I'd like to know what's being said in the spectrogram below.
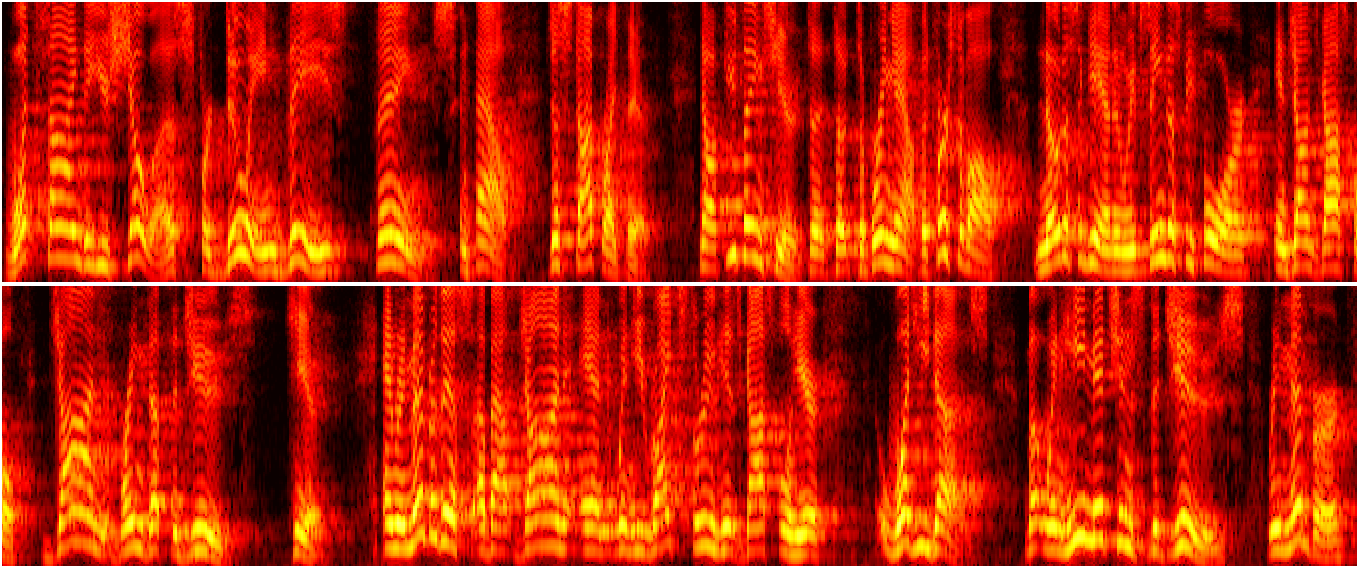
What sign do you show us for doing these things? Now, just stop right there. Now, a few things here to, to, to bring out. But first of all, notice again, and we've seen this before in John's gospel, John brings up the Jews here. And remember this about John and when he writes through his gospel here, what he does. But when he mentions the Jews, remember,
